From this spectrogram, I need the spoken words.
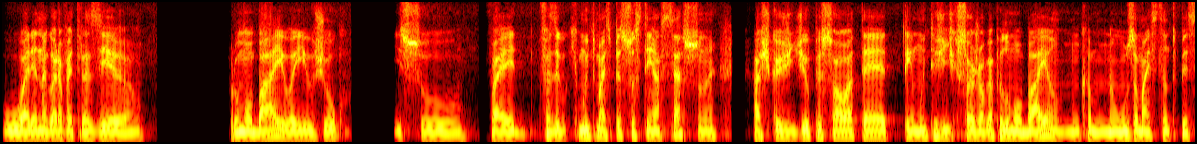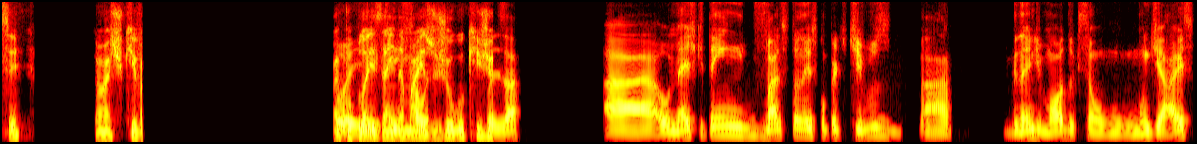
O Arena agora vai trazer pro mobile aí o jogo. Isso vai fazer com que muito mais pessoas tenham acesso, né? Acho que hoje em dia o pessoal até tem muita gente que só joga pelo mobile, nunca não usa mais tanto PC. Então acho que vai, vai Pô, popularizar ainda mais o jogo que já. Ah, o Magic tem vários torneios competitivos a grande modo, que são mundiais,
